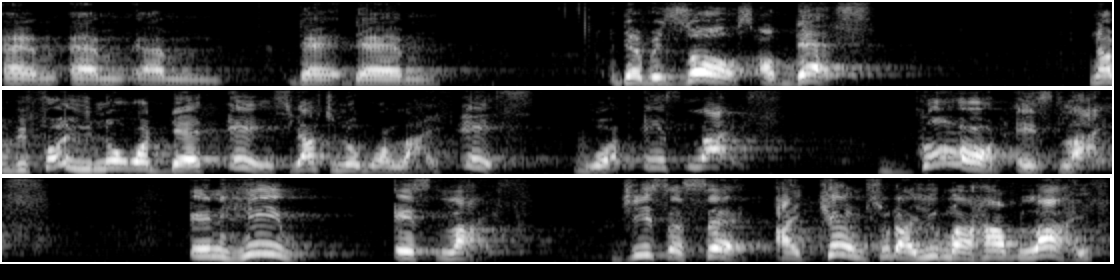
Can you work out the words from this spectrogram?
um, um, um, the, the, um, the results of death. Now, before you know what death is, you have to know what life is. What is life? God is life. In Him is life. Jesus said, I came so that you might have life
